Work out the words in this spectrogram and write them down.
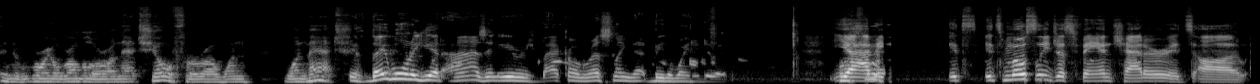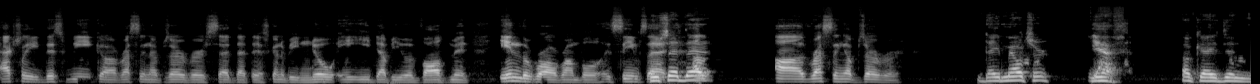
in the Royal Rumble or on that show for uh, one one match. If they want to get eyes and ears back on wrestling, that'd be the way to do it. Yeah, well, I mean, it's it's mostly just fan chatter. It's uh actually this week, uh, Wrestling Observer said that there's going to be no AEW involvement in the Royal Rumble. It seems that who said that? Uh, uh Wrestling Observer. Dave Meltzer. Yes. Okay, then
